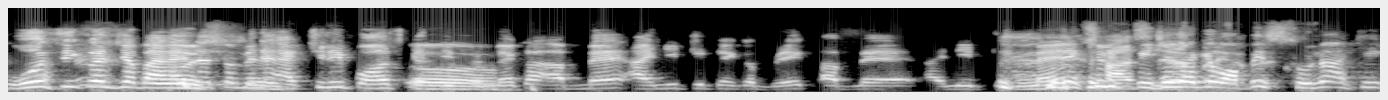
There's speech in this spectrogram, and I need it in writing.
वो सीक्वेंस जब आया Oh, ना तो मैंने एक्चुअली पॉज कर दी फिर Oh. मैं कहा अब मैं I need to take a break अब मैं आई नीड टू मैंने एक्चुअली पीछे जाके वापस सुना कि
